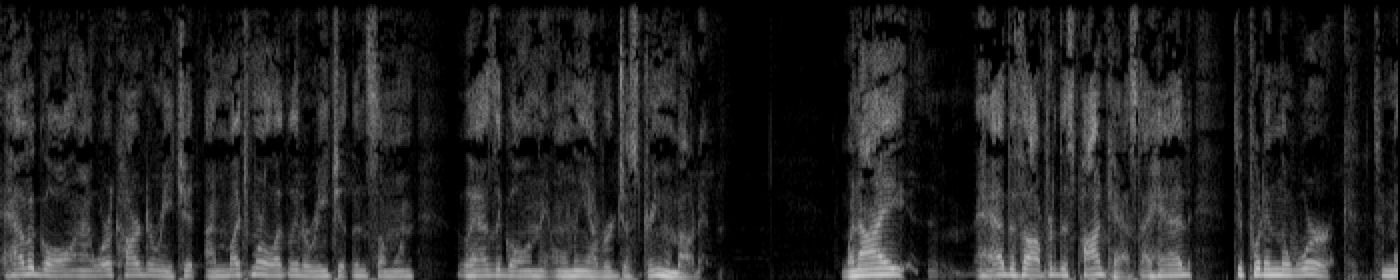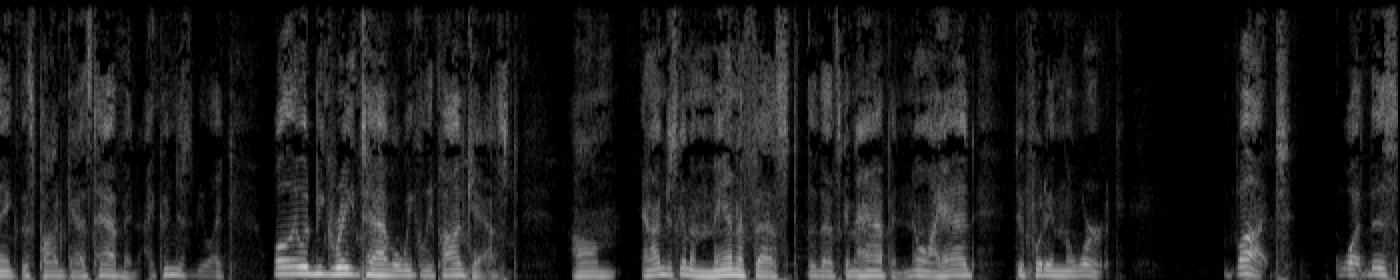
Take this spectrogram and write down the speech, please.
have a goal and I work hard to reach it, I'm much more likely to reach it than someone who has a goal and they only ever just dream about it. When I had the thought for this podcast, I had to put in the work to make this podcast happen. I couldn't just be like, well, it would be great to have a weekly podcast. Um, and I'm just going to manifest that that's going to happen. No, I had to put in the work. But what this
